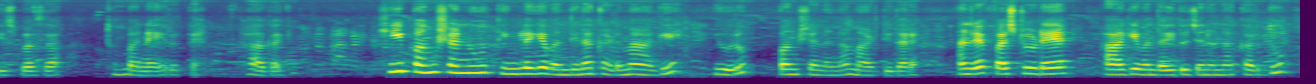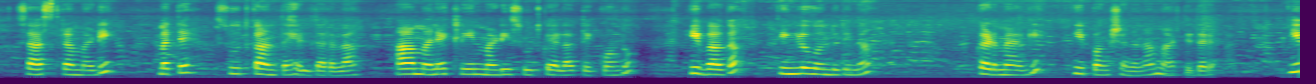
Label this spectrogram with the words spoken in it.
ವಿಶ್ವಾಸ ತುಂಬಾ ಇರುತ್ತೆ. ಹಾಗಾಗಿ ಈ ಫಂಕ್ಷನ್ನು ತಿಂಗಳಿಗೆ ಒಂದಿನ ಕಡಿಮೆ ಆಗಿ ಇವರು ಫಂಕ್ಷನನ್ನು ಮಾಡ್ತಿದ್ದಾರೆ. ಅಂದರೆ ಫಸ್ಟು ಡೇ ಹಾಗೆ ಒಂದು ಐದು ಜನನ ಕರೆದು ಶಾಸ್ತ್ರ ಮಾಡಿ ಮತ್ತು ಸೂತ್ಕ ಅಂತ ಹೇಳ್ತಾರಲ್ಲ ಆ ಮನೆ ಕ್ಲೀನ್ ಮಾಡಿ ಸೂತ್ಕ ಎಲ್ಲ ತೆಕ್ಕೊಂಡು ಇವಾಗ ತಿಂಗಳಿಗೊಂದು ದಿನ ಕಡಿಮೆ ಆಗಿ ಈ ಫಂಕ್ಷನನ್ನು ಮಾಡ್ತಿದ್ದಾರೆ. ಈ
